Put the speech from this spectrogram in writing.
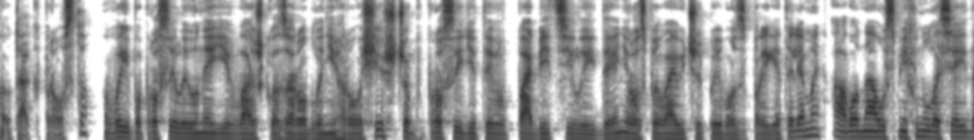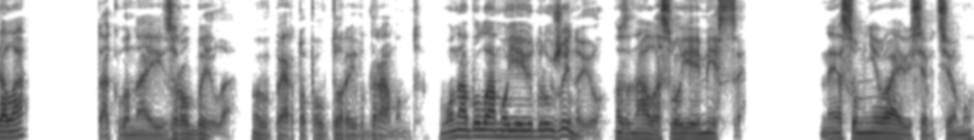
Отак просто. Ви попросили у неї важко зароблені гроші, щоб просидіти в пабі цілий день, розпиваючи пиво з приятелями, а вона усміхнулася і дала. Так вона і зробила, вперто повторив Драмонд. Вона була моєю дружиною, знала своє місце. Не сумніваюся в цьому.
